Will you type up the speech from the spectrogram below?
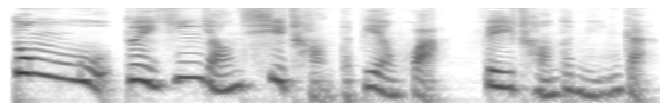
动物对阴阳气场的变化非常的敏感，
